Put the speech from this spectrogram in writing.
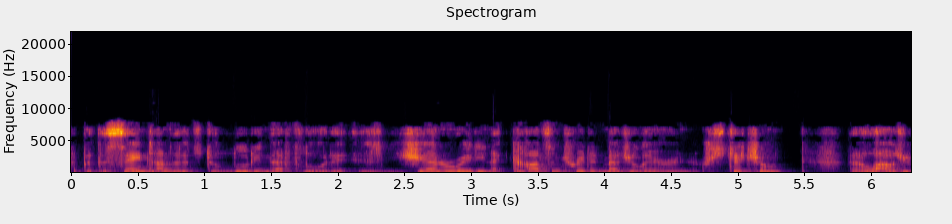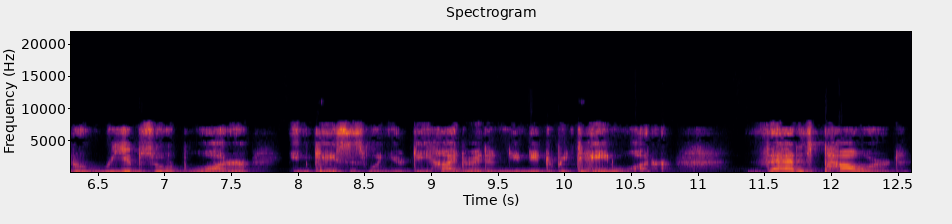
But at the same time that it's diluting that fluid, it is generating a concentrated medullary interstitium that allows you to reabsorb water in cases when you're dehydrated and you need to retain water. That is powered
